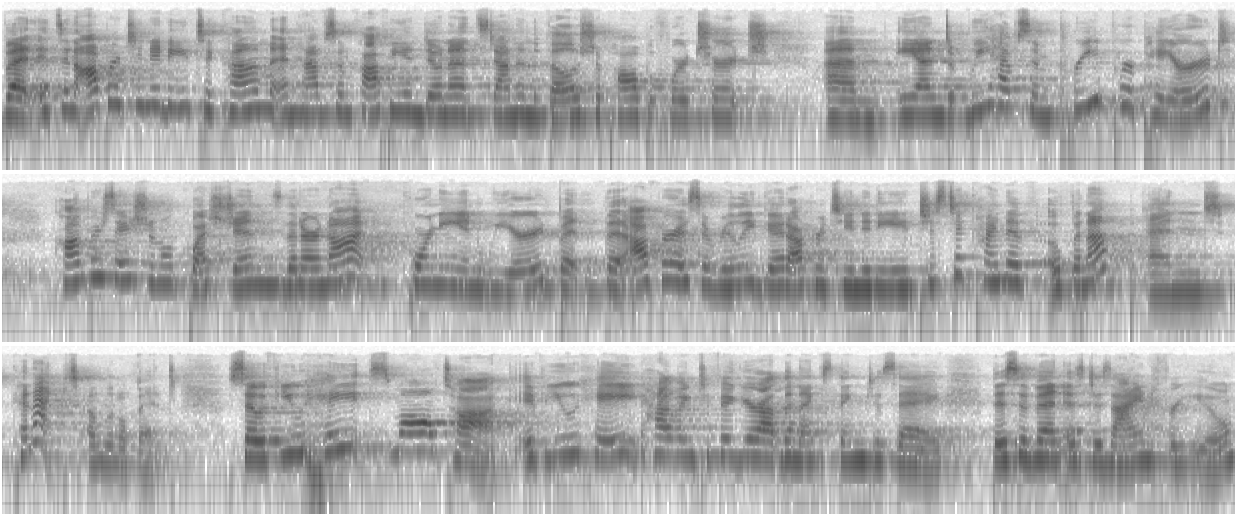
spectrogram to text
But it's an opportunity to come and have some coffee and donuts down in the fellowship hall before church. Um, and we have some pre prepared conversational questions that are not corny and weird, but that offer us a really good opportunity just to kind of open up and connect a little bit. So if you hate small talk, if you hate having to figure out the next thing to say, this event is designed for you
